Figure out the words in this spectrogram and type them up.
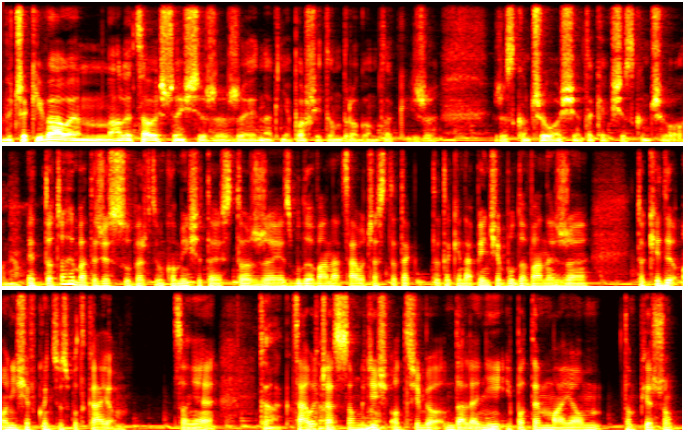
wyczekiwałem, ale całe szczęście, że, że jednak nie poszli tą drogą, tak, i że że skończyło się tak, jak się skończyło. Nie? To, co chyba też jest super w tym komiksie, to jest to, że jest budowana cały czas te, te, te takie napięcie budowane, że to kiedy oni się w końcu spotkają, co nie? Tak. Cały tak, czas są gdzieś no. od siebie oddaleni i potem mają tą pierwszą,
